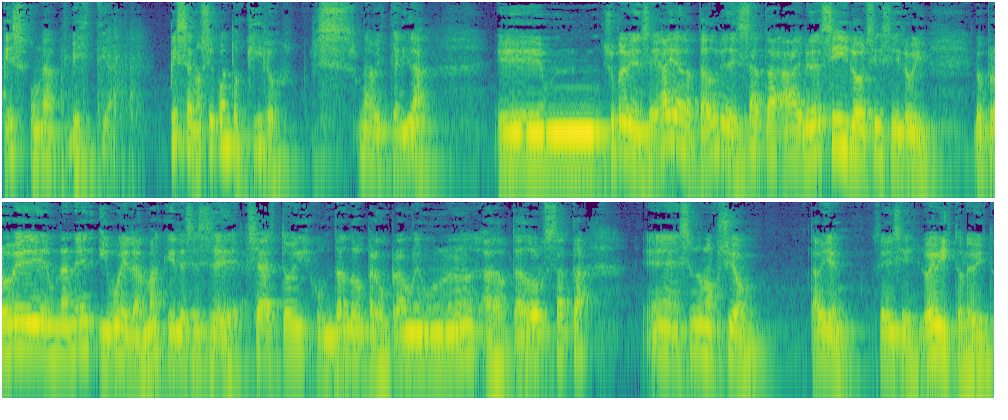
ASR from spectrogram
Es una bestia pesa no sé cuántos kilos, una bestialidad. Eh, supervivencia, hay adaptadores de SATA a AMD, sí, lo, sí, sí, lo vi. Lo probé en una net y vuela más que el SSD. Ya estoy juntando para comprarme un adaptador SATA. Eh, es una opción. Está bien. Sí, sí, lo he visto, lo he visto.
